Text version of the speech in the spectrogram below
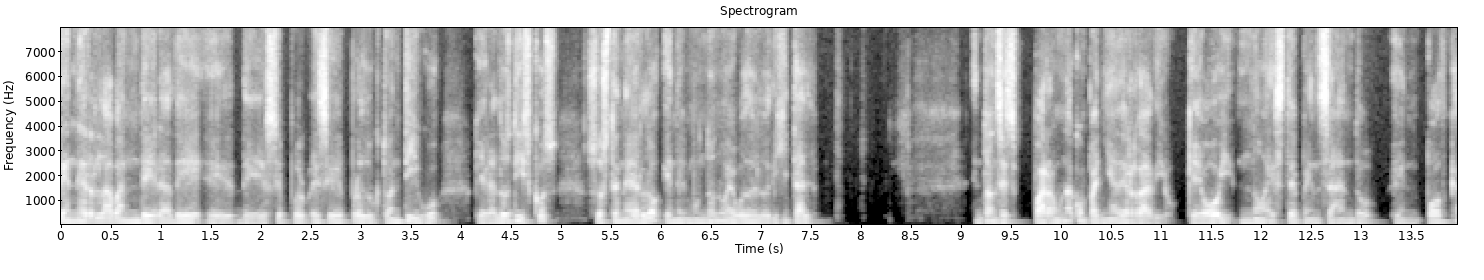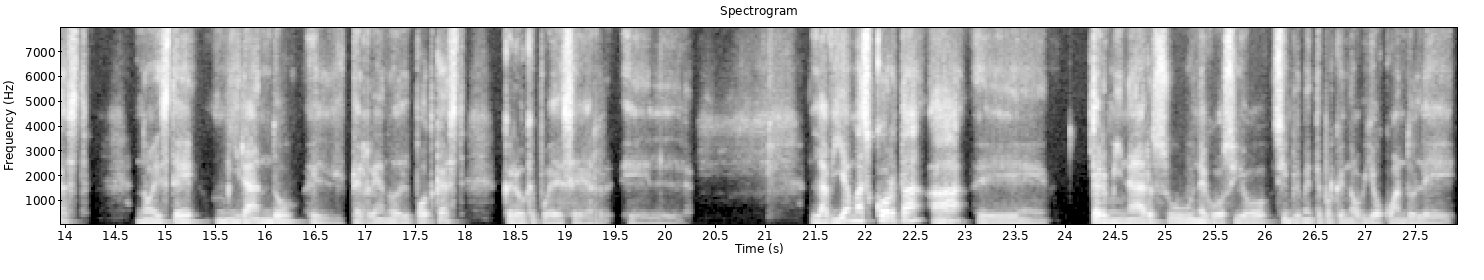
tener la bandera de, eh, ese producto antiguo, que eran los discos, sostenerlo en el mundo nuevo de lo digital. Entonces, para una compañía de radio que hoy no esté pensando en podcast, no esté mirando el terreno del podcast, creo que puede ser la vía más corta a eh, terminar su negocio simplemente porque no vio cuando le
